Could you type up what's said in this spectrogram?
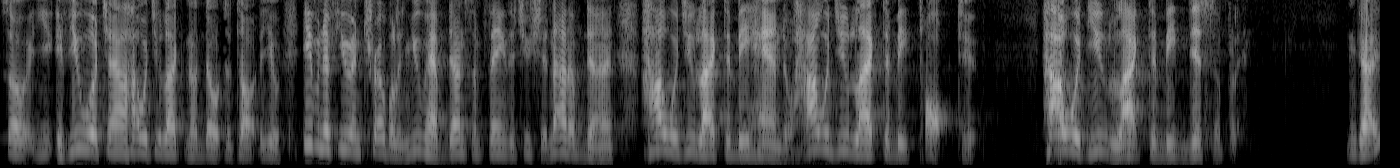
So you, if you were a child, how would you like an adult to talk to you? Even if you're in trouble and you have done some things that you should not have done, how would you like to be handled? How would you like to be talked to? How would you like to be disciplined? Okay?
